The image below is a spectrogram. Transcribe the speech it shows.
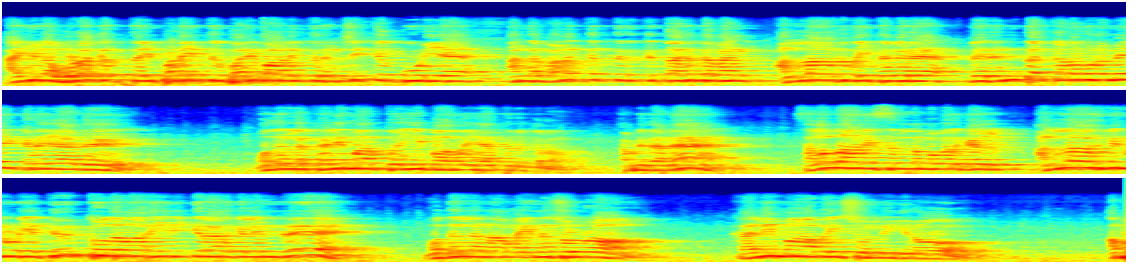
அகில உலகத்தை படைத்து பரிபாலித்து ரட்சிக்கக்கூடிய அந்த வணக்கத்திற்கு தகுந்தவன் அல்லாஹுவை தவிர வேற எந்த கடவுளுமே கிடையாது. முதல்ல கலிமா தொய்பாவை ஏத்திருக்கிறோம் அப்படிதானே? ஸல்லல்லாஹு அலைஹி அவர்கள் அல்லாஹ்வினுடைய திருத்தூதராக இருக்கிறார்கள் என்று முதல்ல நாம என்ன சொல்றோம்? கலிமாவை சொல்லுகிறோம். அப்ப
